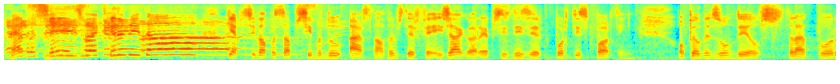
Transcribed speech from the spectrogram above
É preciso acreditar que é possível passar por cima do Arsenal. Vamos ter fé. E já agora é preciso dizer que Porto e Sporting, ou pelo menos um deles, terá de, pôr,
